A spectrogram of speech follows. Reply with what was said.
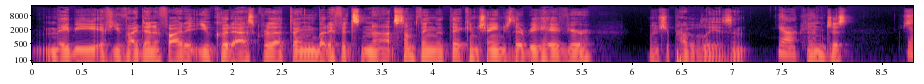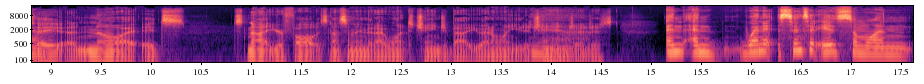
maybe if you've identified it, you could ask for that thing. But if it's not something that they can change their behavior, which it probably isn't, Yeah. then just Yeah. say uh, no. I- It's it's not your fault. It's not something that I want to change about you. I don't want you to change. I just and and when it since it is someone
